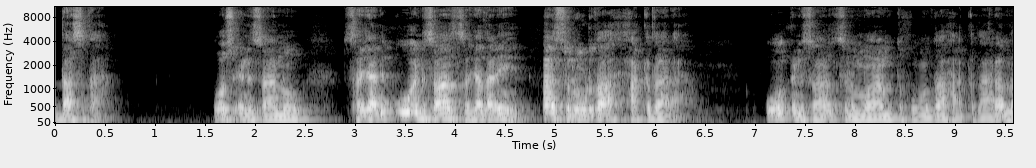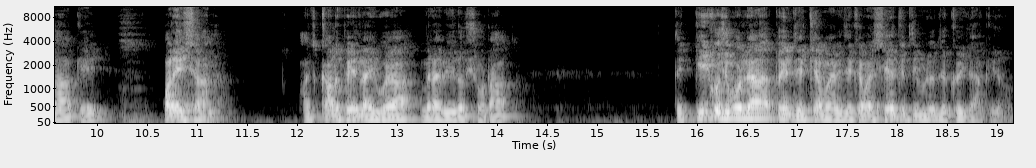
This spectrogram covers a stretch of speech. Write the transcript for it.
ਦੱਸਦਾ। ਉਸ ਇਨਸਾਨ ਨੂੰ ਸਜ਼ਾ ਨਹੀਂ ਉਹ ਇਨਸਾਨ ਸਜ਼ਾ ਦਾ ਨਹੀਂ ਆ ਸਲੂਟ ਦਾ ਹੱਕਦਾਰ ਆ। ਉਹ ਇਨਸਾਨ ਸਨਮਾਨਿਤ ਹੋਣ ਦਾ ਹੱਕਦਾਰ ਆ, ਨਾ ਕਿ ਪਰੇਸ਼ਾਨ। ਅੱਜ ਕੱਲ ਫੇਰ ਲਾਈਵ ਹੋਇਆ ਮੇਰਾ ਵੀਰ ਛੋਟਾ। ਤੇ ਕੀ ਕੁਝ ਬੋਲਿਆ, ਤੁਸੀਂ ਦੇਖਿਆ, ਮੈਂ ਵੀ ਦੇਖਿਆ, ਮੈਂ ਸ਼ੇਅਰ ਕੀਤੀ ਵੀਡੀਓ, ਦੇਖੋ ਹੀ ਜਾ ਕੇ ਉਹ।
